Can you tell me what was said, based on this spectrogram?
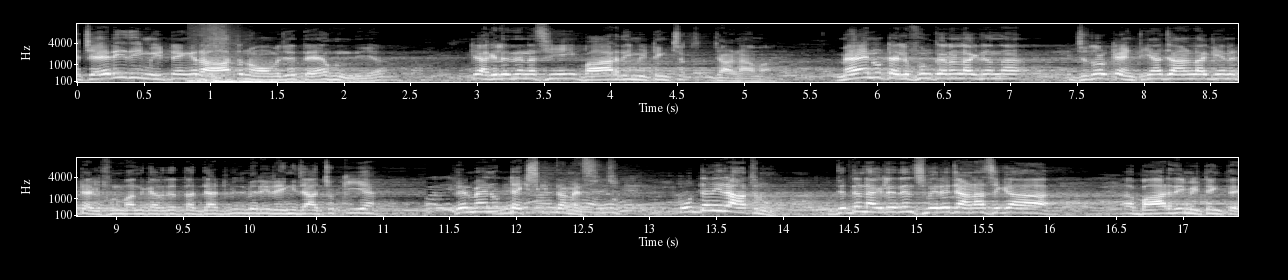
ਕਚਹਿਰੀ ਦੀ ਮੀਟਿੰਗ ਰਾਤ 9 ਵਜੇ ਤੈਅ ਹੁੰਦੀ ਆ ਕਿ ਅਗਲੇ ਦਿਨ ਅਸੀਂ ਬਾਹਰ ਦੀ ਮੀਟਿੰਗ 'ਚ ਜਾਣਾ ਵਾ। ਮੈਂ ਇਹਨੂੰ ਟੈਲੀਫੋਨ ਕਰਨ ਲੱਗ ਜਾਂਦਾ। ਜਦੋਂ ਘੰਟੀਆਂ ਜਾਣ ਲੱਗੀਆਂ ਨੇ ਟੈਲੀਫੋਨ ਬੰਦ ਕਰ ਦਿੱਤਾ। ਦੈਟ ਮੀਨਸ ਮੇਰੀ ਰਿੰਗ ਜਾ ਚੁੱਕੀ ਆ। ਫਿਰ ਮੈਂ ਇਹਨੂੰ ਟੈਕਸਟ ਕੀਤਾ ਮੈਸੇਜ ਉਦੋਂ ਹੀ ਰਾਤ ਨੂੰ, ਜਿੱਦਣ ਅਗਲੇ ਦਿਨ ਸਵੇਰੇ ਜਾਣਾ ਸੀਗਾ ਬਾਹਰ ਦੀ ਮੀਟਿੰਗ ਤੇ,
